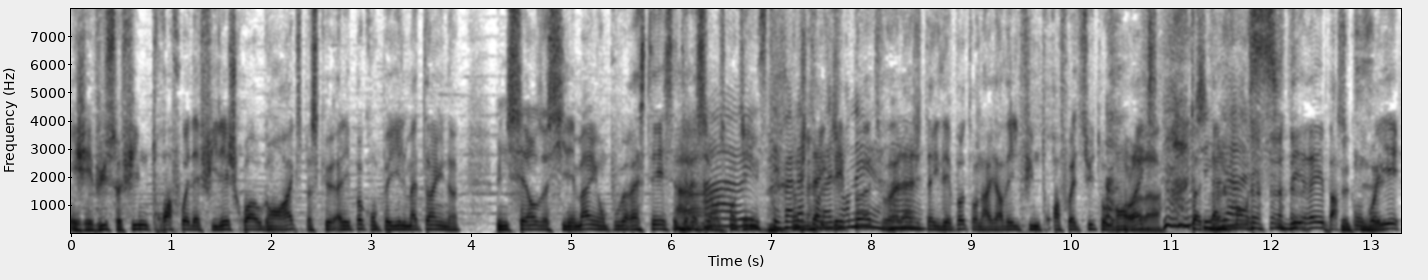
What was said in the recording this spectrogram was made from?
Et j'ai vu ce film trois fois d'affilée, je crois, au Grand Rex, parce qu'à l'époque, on payait le matin une, une séance de cinéma et on pouvait rester. C'était Ah. la séance Ah continue. oui, c'était valable pour la avec des journée. potes, voilà, Ouais. j'étais avec des potes, on a regardé le film trois fois de suite au Grand Oh Rex, totalement Génial. sidéré par ce qu'on voyait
